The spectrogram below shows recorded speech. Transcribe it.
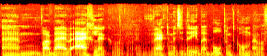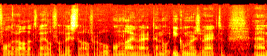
Ehm, waarbij we eigenlijk, we werkten met z'n drieën bij bol.com en we vonden wel dat we heel veel wisten over hoe online werkte en hoe e-commerce werkte. Ehm,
